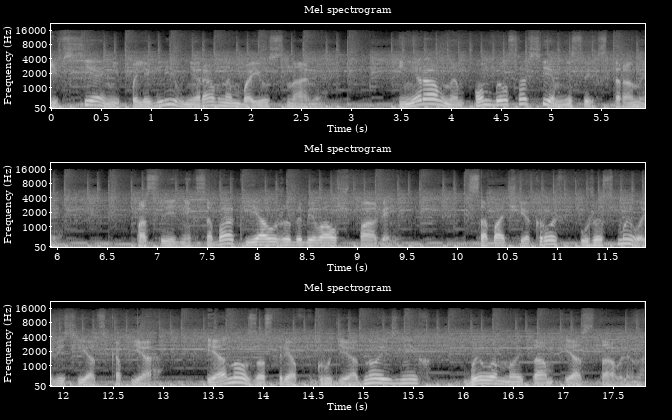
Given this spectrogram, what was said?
и все они полегли в неравном бою с нами. И неравным он был совсем не с их стороны. Последних собак я уже добивал шпагой. Собачья кровь уже смыла весь яд с копья, и оно, застряв в груди одной из них, было мной там и оставлено.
